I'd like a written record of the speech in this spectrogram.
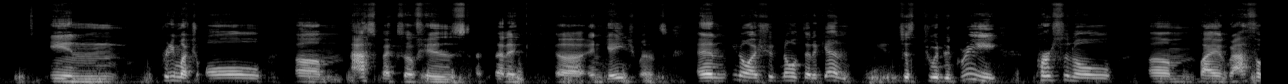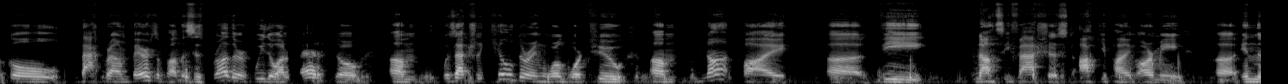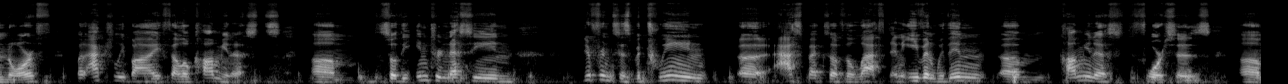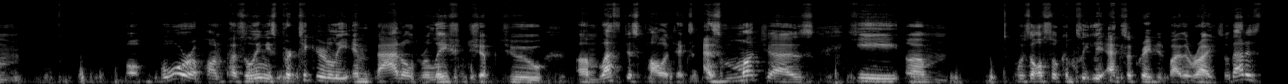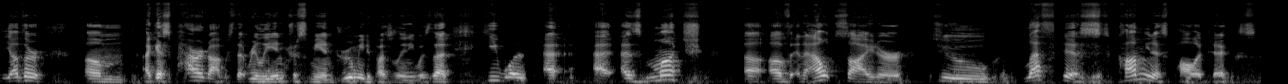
in pretty much all um, aspects of his aesthetic uh, engagements. And you know, I should note that again, just to a degree, personal um, biographical background bears upon this. His brother Guido Alberto um, was actually killed during World War II, um, not by uh, the Nazi fascist occupying army uh, in the north, but actually by fellow communists. Um, so the internecine differences between uh, aspects of the left and even within um, communist forces um, bore upon Pasolini's particularly embattled relationship to um, leftist politics as much as he um, was also completely execrated by the right. So that is the other, um, I guess, paradox that really interests me and drew me to Pasolini was that he was as much uh, of an outsider to leftist communist politics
